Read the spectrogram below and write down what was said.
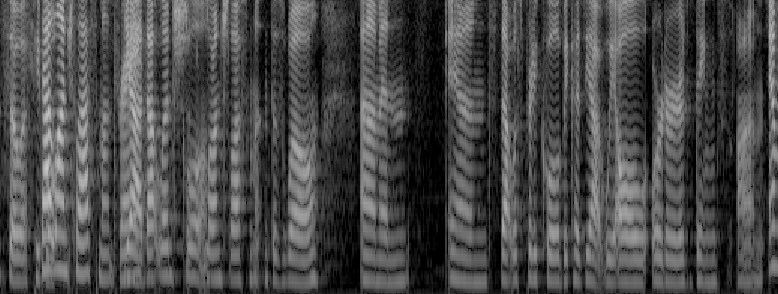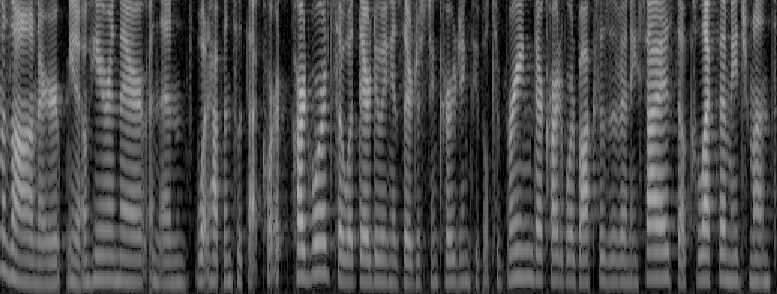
So if people that launched last month, right? yeah, that launched Cool. launched last month as well, um, and and that was pretty cool because yeah, we all order things on Amazon or you know here and there, and then what happens with that car- cardboard? So what they're doing is they're just encouraging people to bring their cardboard boxes of any size. They'll collect them each month,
